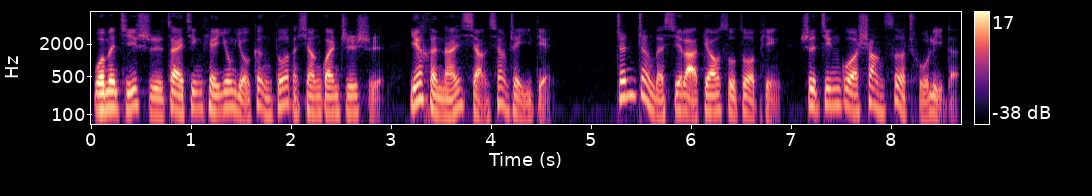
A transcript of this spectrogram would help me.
我们即使在今天拥有更多的相关知识，也很难想象这一点。真正的希腊雕塑作品是经过上色处理的。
